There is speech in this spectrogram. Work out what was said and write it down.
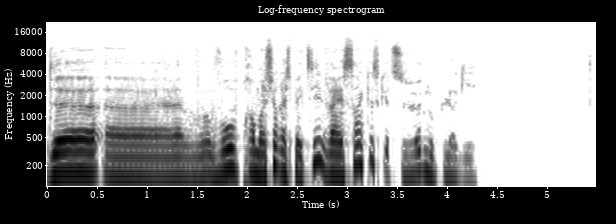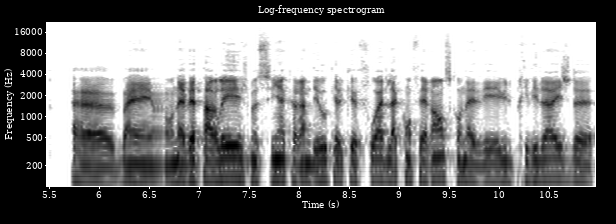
de euh, vos promotions respectives. Vincent, qu'est-ce que tu veux nous plugger? Euh, ben, on avait parlé, je me souviens à Coramdeo quelques fois de la conférence qu'on avait eu le privilège de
